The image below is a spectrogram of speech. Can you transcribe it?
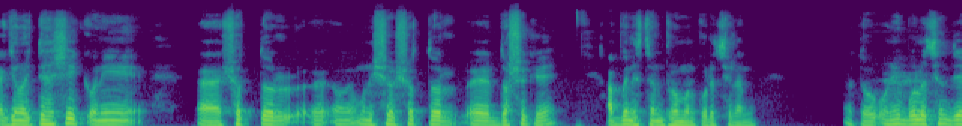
একজন ঐতিহাসিক উনি সত্তর উনিশশো সত্তর দশকে আফগানিস্তান ভ্রমণ করেছিলেন। তো উনি বলেছেন যে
